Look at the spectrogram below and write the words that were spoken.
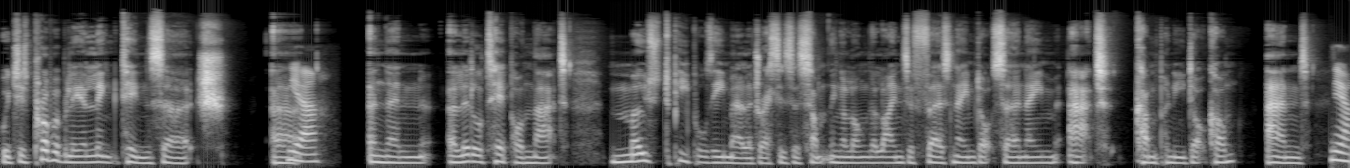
which is probably a LinkedIn search. Uh, yeah. And then a little tip on that. Most people's email addresses are something along the lines of first name dot surname at company.com. And Yeah.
